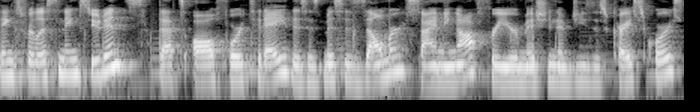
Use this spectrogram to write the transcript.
Thanks for listening, students. That's all for today. This is Mrs. Zelmer signing off for your Mission of Jesus Christ course.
